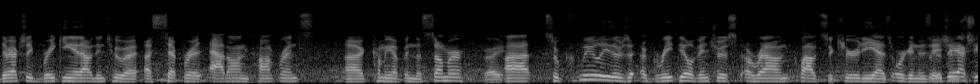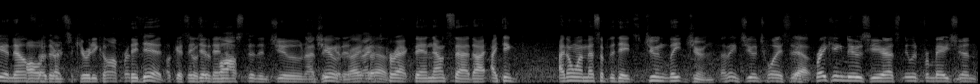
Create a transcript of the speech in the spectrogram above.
They're actually breaking it out into a, a separate add-on conference uh, coming up in the summer. Right. Uh, so clearly there's a great deal of interest around cloud security as organizations. So did they actually announce that, their, that security conference? They did. Okay, so it's in Boston in June, I June, think right? right? That's correct, they announced that. I, I, think, I don't want to mess up the dates, June, late June. I think June 26th. Yeah. Breaking news here, that's new information.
